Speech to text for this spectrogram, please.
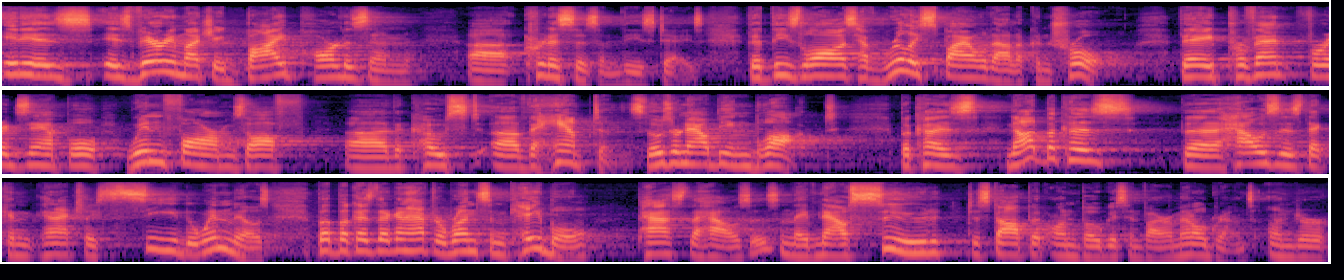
it is, is very much a bipartisan uh, criticism these days, that these laws have really spiraled out of control. They prevent, for example, wind farms off uh, the coast of the Hamptons. Those are now being blocked because, not because the houses that can, can actually see the windmills, but because they're going to have to run some cable past the houses, and they've now sued to stop it on bogus environmental grounds under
